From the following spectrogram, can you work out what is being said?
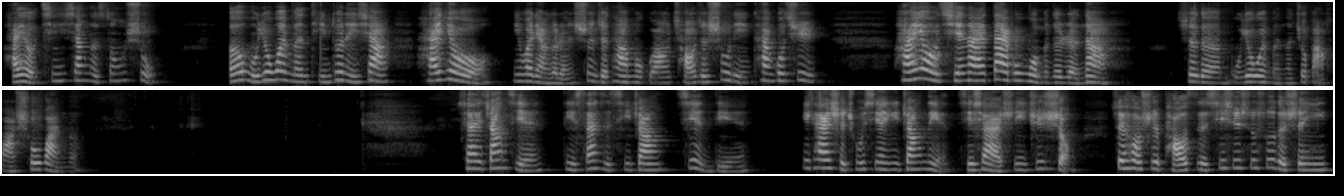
还有清香的松树。”而五右卫门停顿了一下，还有。另外两个人顺着他的目光朝着树林看过去，还有前来逮捕我们的人呐。这个五右卫门呢就把话说完了。下一章节第三十七章间谍。一开始出现一张脸，接下来是一只手，最后是袍子稀稀疏疏的声音。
